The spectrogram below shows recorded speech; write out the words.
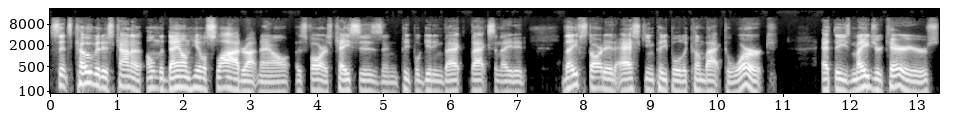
since COVID is kind of on the downhill slide right now as far as cases and people getting vac- vaccinated, they've started asking people to come back to work at these major carriers,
